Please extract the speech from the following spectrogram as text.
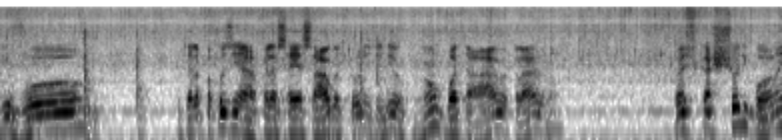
Eu vou botar ela para cozinhar, para ela sair essa água toda, entendeu? Não bota água, claro, né? Vai ficar show de bola.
